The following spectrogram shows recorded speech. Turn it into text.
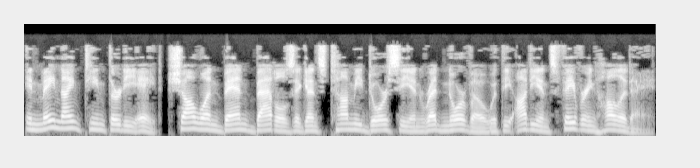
In May 1938, Shaw won band battles against Tommy Dorsey and Red Norvo with the audience favoring Holiday.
